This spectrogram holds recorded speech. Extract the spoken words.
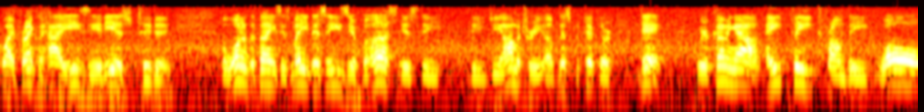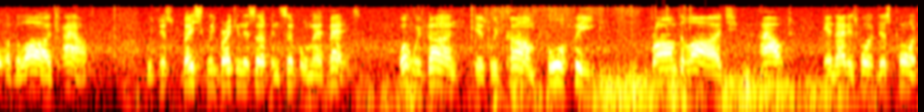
quite frankly, how easy it is to do. But one of the things that's made this easier for us is the the geometry of this particular deck. We're coming out eight feet from the wall of the lodge out. We're just basically breaking this up in simple mathematics. What we've done is we've come four feet from the lodge out and that is what this point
